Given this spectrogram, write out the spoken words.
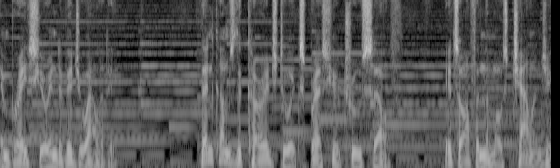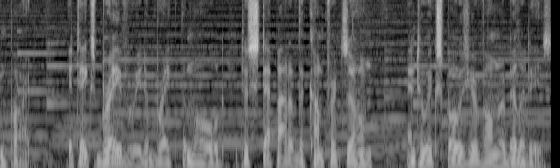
Embrace your individuality. Then comes the courage to express your true self. It's often the most challenging part, it takes bravery to break the mold, to step out of the comfort zone, and to expose your vulnerabilities.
